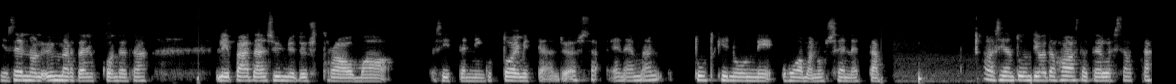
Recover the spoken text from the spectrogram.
ja sen on ymmärtänyt, kun on tätä ylipäätään synnytystraumaa sitten niin kuin toimittajan työssä enemmän tutkinut, niin huomannut sen, että asiantuntijoita haastatellessa, että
